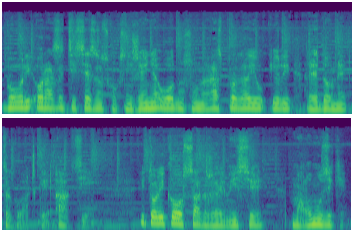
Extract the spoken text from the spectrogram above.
govori o razlici sezonskog sniženja u odnosu na rasprodaju ili redovne trgovačke akcije. I toliko o sadržaju emisije, malo muzike.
